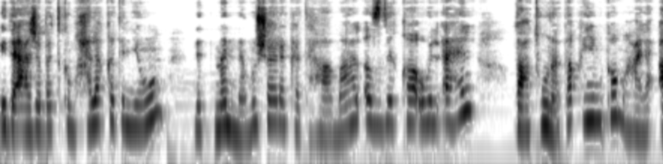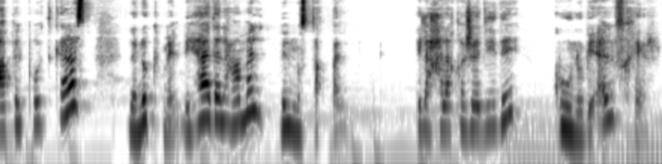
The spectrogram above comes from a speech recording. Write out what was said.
إذا أعجبتكم حلقة اليوم نتمنى مشاركتها مع الأصدقاء والأهل. وتعطونا تقييمكم على أبل بودكاست لنكمل بهذا العمل للمستقبل إلى حلقة جديدة كونوا بألف خير.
